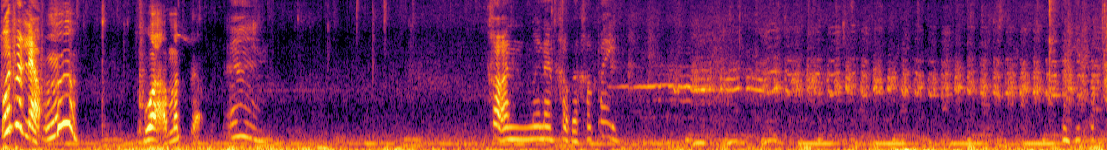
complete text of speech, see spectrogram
ปูดหมดแล้วเออพัวมัดแล้วเออเขาอันมือนั้นเขาก็เข้าไปไปเฮ็ดกับค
